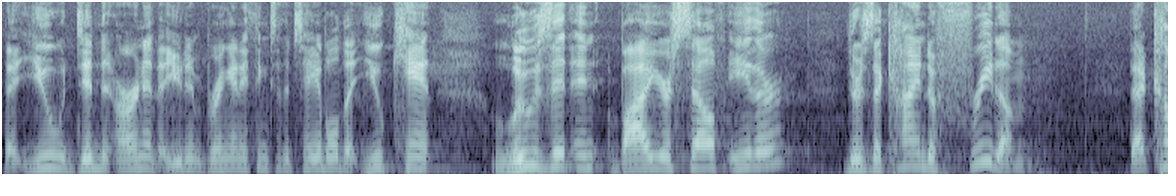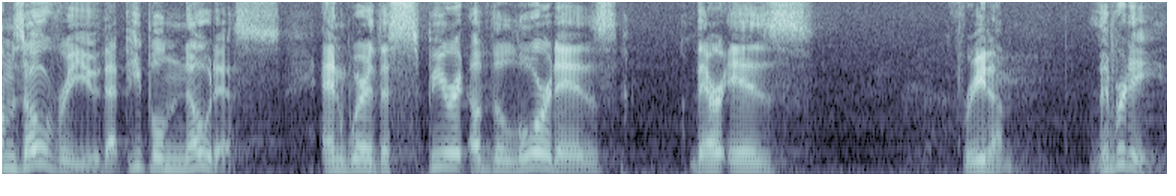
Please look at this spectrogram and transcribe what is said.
that you didn't earn it, that you didn't bring anything to the table, that you can't lose it in, by yourself either. There's a kind of freedom that comes over you that people notice. And where the Spirit of the Lord is, there is freedom, liberty.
